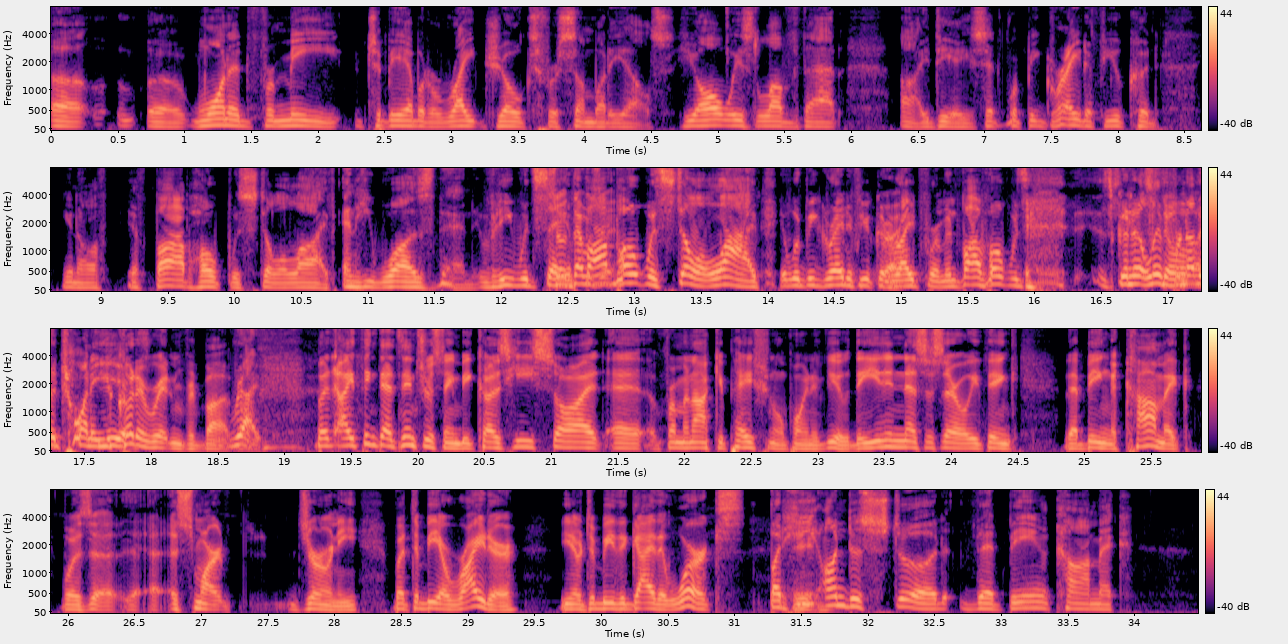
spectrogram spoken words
uh, uh, wanted for me to be able to write jokes for somebody else. He always loved that idea. He said, "It would be great if you could." You know, if, if Bob Hope was still alive, and he was then, if he would say, So if that Bob a- Hope was still alive, it would be great if you could Right. write for him. And Bob Hope was is going to live for another 20 years. you could have written for Bob, Right. But I think that's interesting because he saw it uh, from an occupational point of view. He didn't necessarily think that being a comic was a, a smart journey, but to be a writer, you know, to be the guy that works. But he understood that being a comic,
